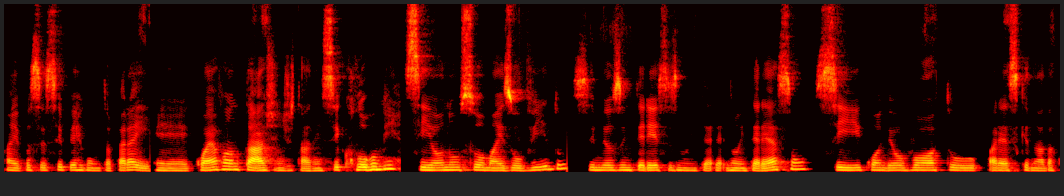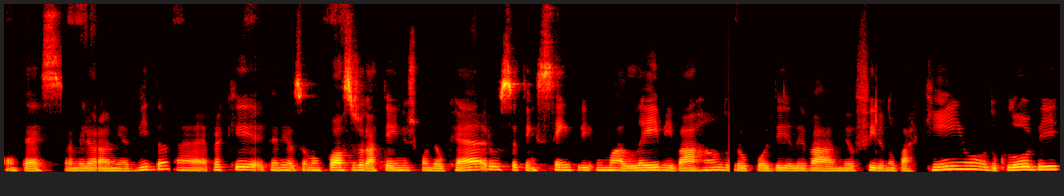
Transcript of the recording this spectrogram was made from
Aí você se pergunta: peraí, é, qual é a vantagem de estar nesse clube se eu não sou mais ouvido, se meus interesses não, inter não interessam, se quando eu voto parece que nada acontece para melhorar a minha vida? É, para que, entendeu? Se eu não posso jogar tênis quando eu quero, você tem sempre uma lei me barrando para eu poder levar meu filho no parquinho do clube,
